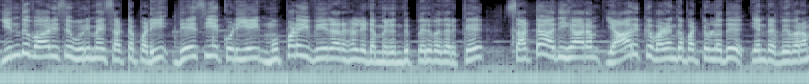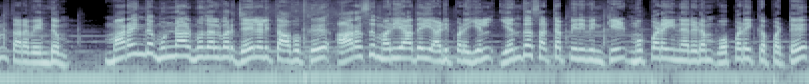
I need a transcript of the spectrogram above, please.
இந்து வாரிசு உரிமை சட்டப்படி தேசிய கொடியை முப்படை வீரர்களிடமிருந்து பெறுவதற்கு சட்ட அதிகாரம் யாருக்கு வழங்கப்பட்டுள்ளது என்ற விவரம் தர வேண்டும். மறைந்த முன்னாள் முதல்வர் ஜெயலலிதாவுக்கு அரசு மரியாதை அடிப்படையில் எந்த சட்டப்பிரிவின் கீழ் முப்படையினரிடம் ஒப்படைக்கப்பட்டு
